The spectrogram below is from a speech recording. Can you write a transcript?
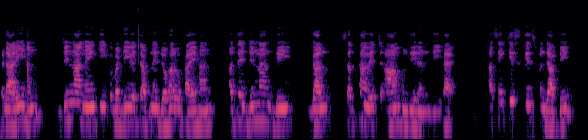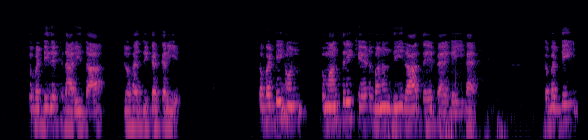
ਖਿਡਾਰੀ ਹਨ, ਜਿਨ੍ਹਾਂ ਨੇ ਕੀ ਕਬੱਡੀ ਵਿੱਚ ਆਪਣੇ ਜੋਹਰ ਵਿਖਾਏ ਹਨ ਅਤੇ ਜਿਨ੍ਹਾਂ ਦੀ ਗੱਲ ਸੱਥਾਂ ਵਿੱਚ ਆਮ ਹੁੰਦੀ ਰਹਿੰਦੀ ਹੈ। ਅਸੀਂ ਕਿਸ ਕਿਸ ਪੰਜਾਬੀ ਕਬੱਡੀ ਦੇ ਖਿਡਾਰੀ ਦਾ ਜੋ ਹੈ ਜ਼ਿਕਰ ਕਰੀਏ। ਕਬੱਡੀ ਹੁਣ ਕਮਾਂਤਰੀ ਖੇਡ ਬਣਨ ਦੀ ਰਾਹ ਤੇ ਪੈ ਗਈ ਹੈ। ਕਬੱਡੀ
